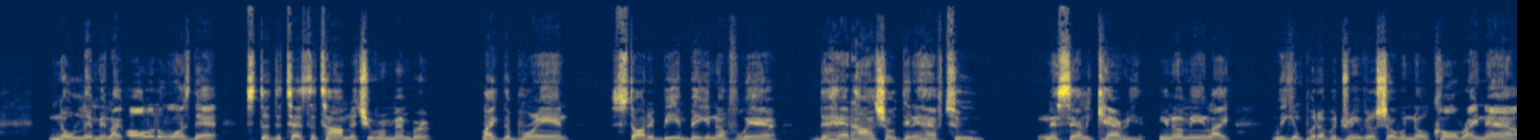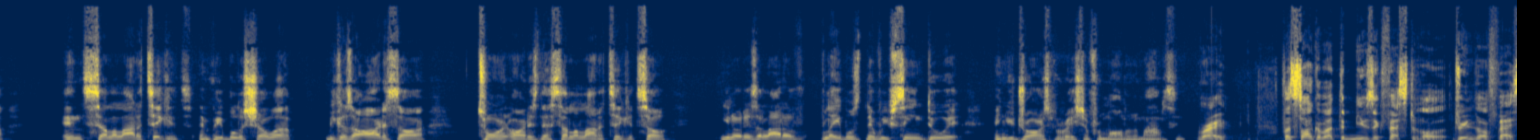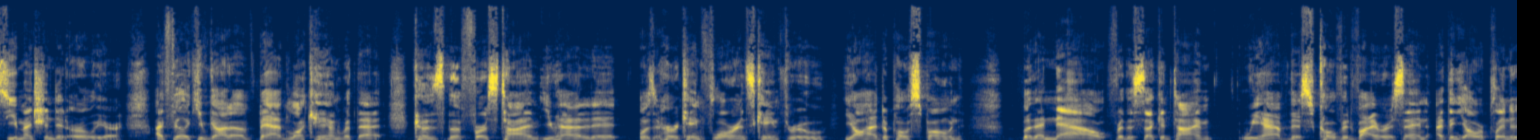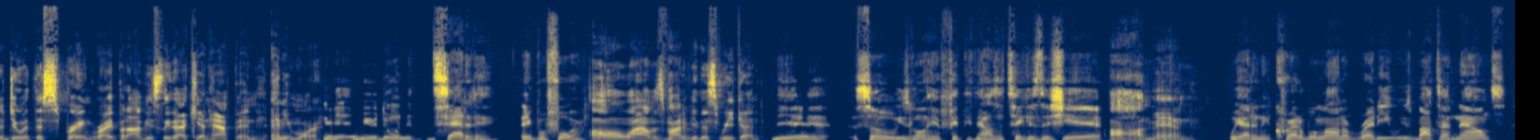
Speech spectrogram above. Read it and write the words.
No Limit, like all of the ones that stood the test of time that you remember, like the brand started being big enough where the head honcho didn't have to necessarily carry it. You know what I mean? Like we can put up a Dreamville show with no Cole right now and sell a lot of tickets and people will show up because our artists are touring artists that sell a lot of tickets. So, you know, there's a lot of labels that we've seen do it and you draw inspiration from all of them, obviously. Right. Let's talk about the music festival, Dreamville Fest. You mentioned it earlier. I feel like you've got a bad luck hand with that because the first time you had it was it Hurricane Florence came through. Y'all had to postpone. But then now for the second time, we have this COVID virus, and I think y'all were planning to do it this spring, right? But obviously that can't happen anymore. Yeah, we were doing it Saturday, April 4th. Oh, wow. It was about to be this weekend. Yeah. So he's going to hit 50,000 tickets this year. Oh, man. We had an incredible lineup ready. We was about to announce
